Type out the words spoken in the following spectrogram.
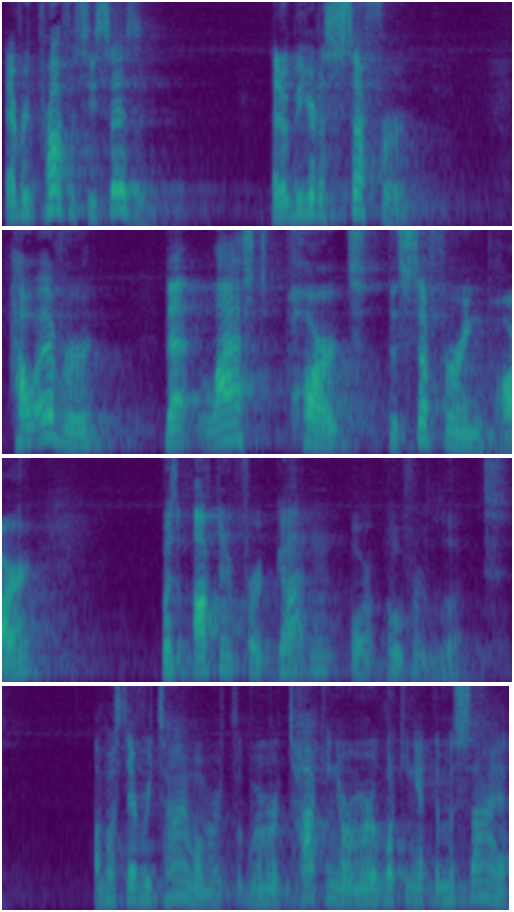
Every prophecy says it, that it'll be here to suffer. However, that last part, the suffering part, was often forgotten or overlooked. Almost every time when we're, when we're talking or when we're looking at the Messiah.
